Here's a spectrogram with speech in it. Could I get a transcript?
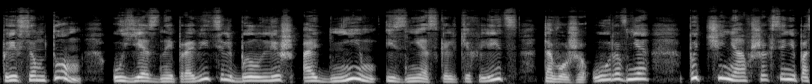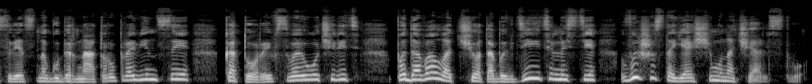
При всем том, уездный правитель был лишь одним из нескольких лиц того же уровня, подчинявшихся непосредственно губернатору провинции, который, в свою очередь, подавал отчет об их деятельности вышестоящему начальству.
